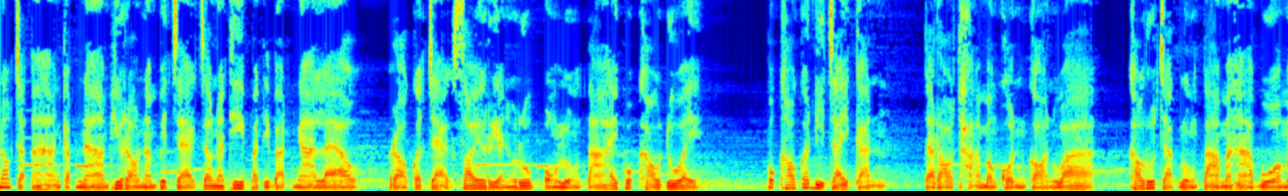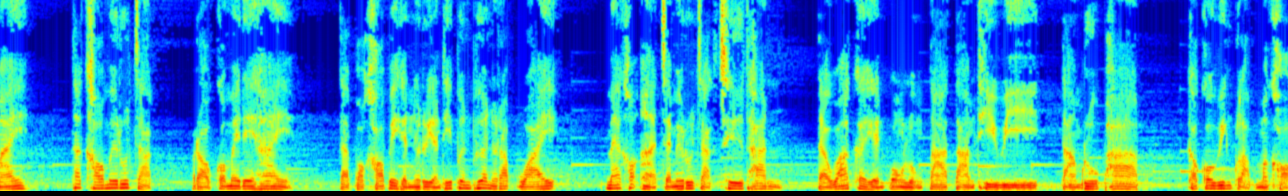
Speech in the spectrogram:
นอกจากอาหารกับน้ำที่เรานำไปแจกเจ้าหน้าที่ปฏิบัติงานแล้ว เราก็แจกสร้อยเหรียญรูปองค์หลวงตาให้พวกเขาด้วย พวกเขาก็ดีใจกัน แต่เราถามบางคนก่อนว่า เขารู้จักหลวงตามหาบัวไหม ถ้าเขาไม่รู้จัก เราก็ไม่ได้ให้ แต่พอเขาไปเห็นเหรียญที่เพื่อนๆรับไว้ แม้เขาอาจจะไม่รู้จักชื่อท่าน แต่ว่าเคยเห็นองค์หลวงตาตามทีวี ตามรูปภาพ เขาก็วิ่งกลับมาขอ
